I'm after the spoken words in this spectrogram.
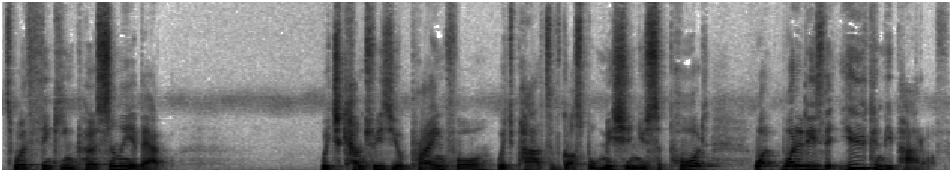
it's worth thinking personally about which countries you're praying for, which parts of gospel mission you support, what, what it is that you can be part of.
